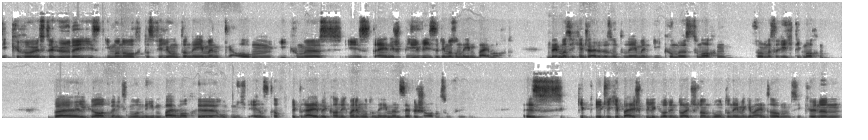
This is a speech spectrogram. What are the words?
Die größte Hürde ist immer noch, dass viele Unternehmen glauben, E-Commerce ist eine Spielwiese, die man so nebenbei macht. Mhm. Wenn man sich entscheidet, als Unternehmen E-Commerce zu machen, soll man es richtig machen. Weil gerade wenn ich es nur nebenbei mache und nicht ernsthaft betreibe, kann ich meinem Unternehmen sehr viel Schaden zufügen. Es gibt etliche Beispiele, gerade in Deutschland, wo Unternehmen gemeint haben, sie können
